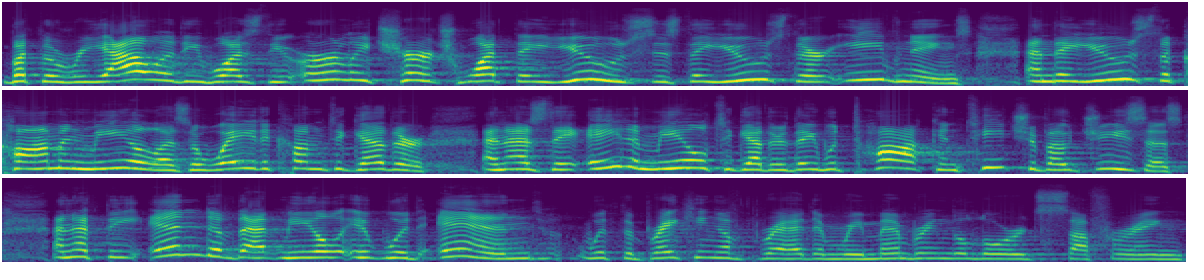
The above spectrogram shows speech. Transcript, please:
But the reality was, the early church, what they used is they used their evenings and they used the common meal as a way to come together. And as they ate a meal together, they would talk and teach about Jesus. And at the end of that meal, it would end with the breaking of bread and remembering the Lord's suffering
